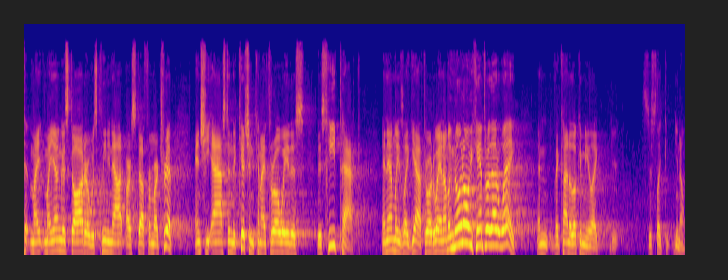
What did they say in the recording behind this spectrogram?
my, my youngest daughter was cleaning out our stuff from our trip, and she asked in the kitchen, Can I throw away this, this heat pack? And Emily's like, Yeah, throw it away. And I'm like, No, no, you can't throw that away. And they kind of look at me like, It's just like, you know.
